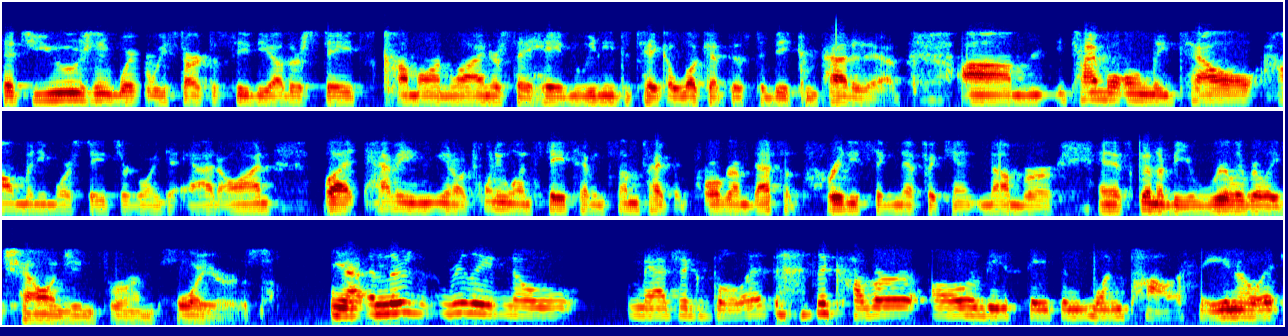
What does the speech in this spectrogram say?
that's usually where we start to see the other states come online or say, hey, we need to take a look at this to be competitive. Um, time will only tell how many more states are going to add on, but having you know 21 states having some type of program, that's a pretty significant number, and it's going to be really, really challenging for employers. Yeah, and there's really no magic bullet to cover all of these states in one policy. You know, it,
